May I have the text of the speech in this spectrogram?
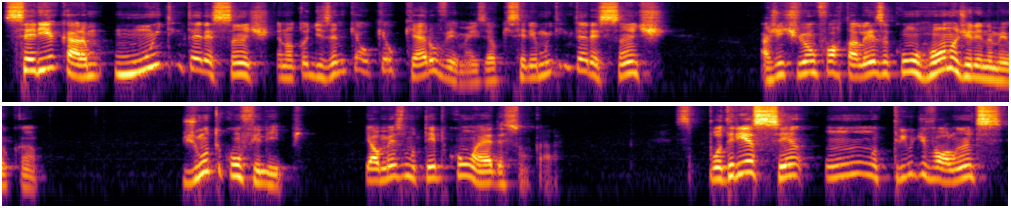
Seria, cara, muito interessante. Eu não estou dizendo que é o que eu quero ver, mas é o que seria muito interessante a gente vê um Fortaleza com o Ronald ali no meio campo, junto com o Felipe, e ao mesmo tempo com o Ederson, cara. Poderia ser um trio de volantes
